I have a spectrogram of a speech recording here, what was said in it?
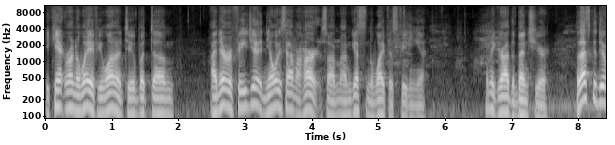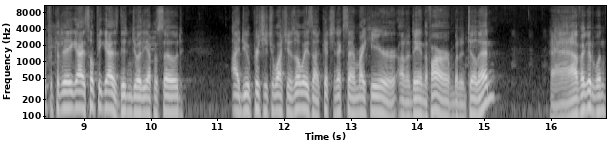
you can't run away if you wanted to, but um, I never feed you, and you always have a heart, so I'm, I'm guessing the wife is feeding you. Let me grab the bench here. But that's going to do it for today, guys. Hope you guys did enjoy the episode. I do appreciate you watching as always. I'll catch you next time right here on A Day in the Farm. But until then, Have a good one.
